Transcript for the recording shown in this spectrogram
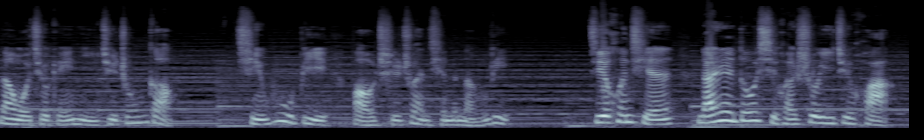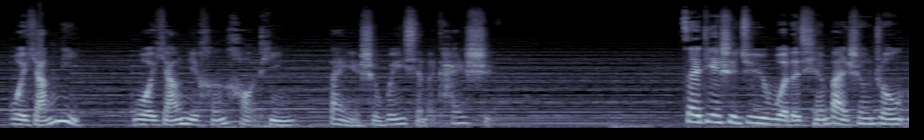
那我就给你一句忠告，请务必保持赚钱的能力。结婚前，男人都喜欢说一句话：“我养你，我养你”，很好听，但也是危险的开始。在电视剧《我的前半生》中，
